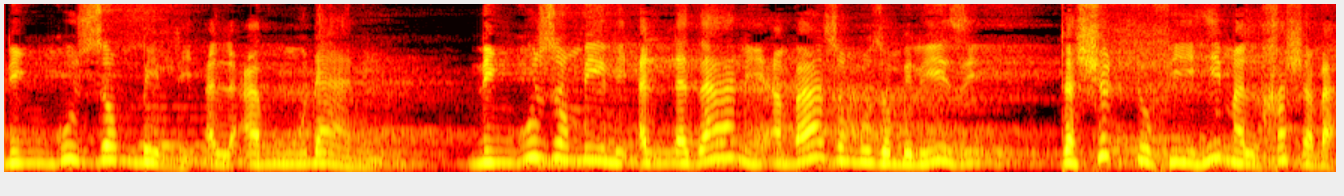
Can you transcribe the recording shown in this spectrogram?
Ni nguzo mbili al-amudani. Ni nguzo mbili alladhani ambazo nguzo mbili hizi tashuddu fihima al-khashaba.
